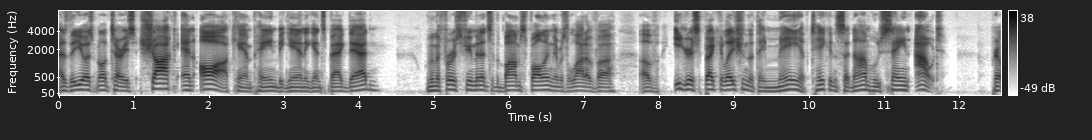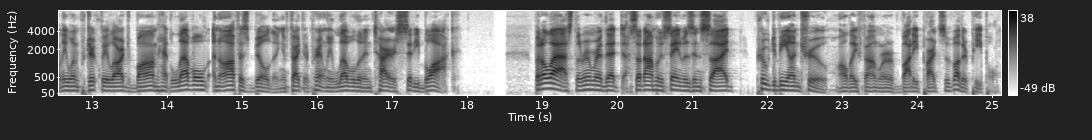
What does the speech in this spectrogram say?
as the U.S. military's shock and awe campaign began against Baghdad. Within the first few minutes of the bombs falling, there was a lot of uh, of eager speculation that they may have taken Saddam Hussein out. Apparently, one particularly large bomb had leveled an office building. In fact, it apparently leveled an entire city block. But alas, the rumor that Saddam Hussein was inside proved to be untrue. All they found were body parts of other people.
